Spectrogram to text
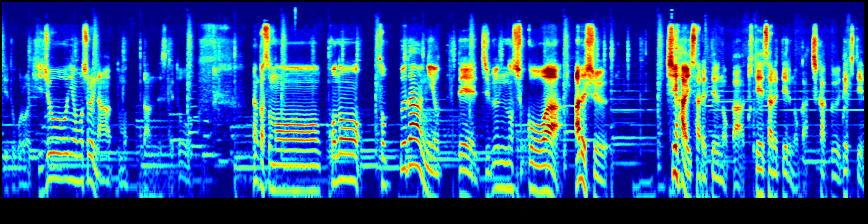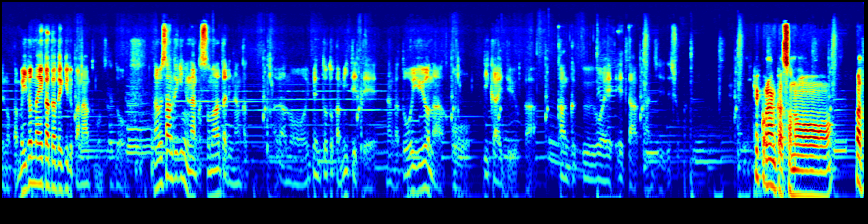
ていうところは非常に面白いなと思ったんですけど、なんかそのこのトップダウンによって自分の思考はある種支配されているのか規定されているのか知覚できているのか、まあ、いろんな言い方できるかなと思うんですけどなべさん的にはなんかそのあたりなんかあのイベントとか見ててなんかどういうようなこう理解というか感覚を得得た感じでしょうか結構なんかその、まあ、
